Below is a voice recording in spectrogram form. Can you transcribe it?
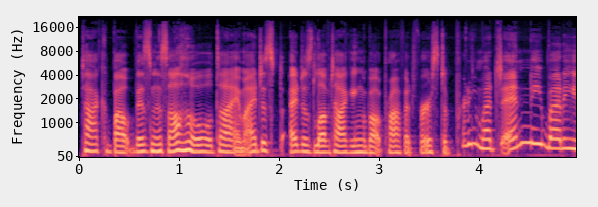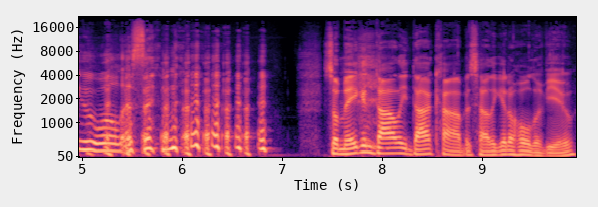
talk about business all the whole time. I just I just love talking about profit first to pretty much anybody who will listen. So megandahle.com is how they get a hold of you.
